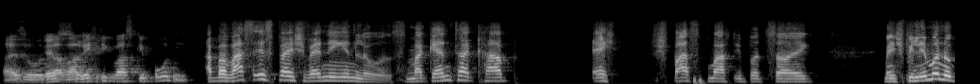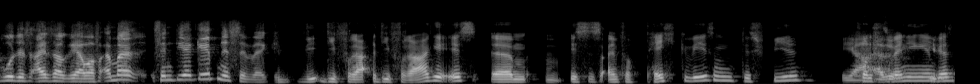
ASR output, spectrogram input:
Also Ja, da war richtig. richtig was geboten. Aber was ist bei Schwenningen los? Magenta Cup, echt Spaß gemacht, überzeugt. Man spielt immer nur gutes Eishockey, aber auf einmal sind die Ergebnisse weg. Die, die, Fra die Frage ist, ähm, ist es einfach Pech gewesen, das Spiel Ja, von also Schwenningen? ich-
